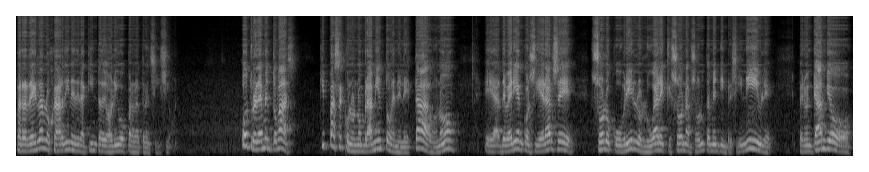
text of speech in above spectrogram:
Para arreglar los jardines de la Quinta de Olivo para la transición. Otro elemento más. ¿Qué pasa con los nombramientos en el Estado? ¿no? Eh, deberían considerarse solo cubrir los lugares que son absolutamente imprescindibles. Pero en cambio,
